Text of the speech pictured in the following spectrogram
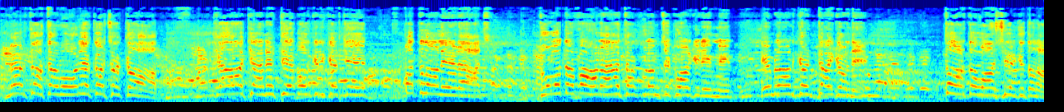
मिर्ज़ा तैमूर एक और छक्का क्या कहने टेबल क्रिकेट के बदला ले रहा आज दो दफ़ा हराया था कुलम चकवाल की टीम ने इमरान खान टाइगर ने तार दवा शेर की तरह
